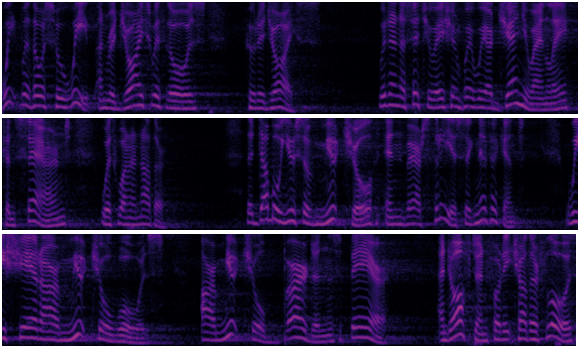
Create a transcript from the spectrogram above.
weep with those who weep and rejoice with those who rejoice. We're in a situation where we are genuinely concerned with one another. The double use of mutual in verse 3 is significant. We share our mutual woes, our mutual burdens bear, and often for each other flows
